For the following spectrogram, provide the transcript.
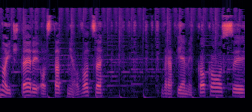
No i cztery ostatnie owoce. Drapiemy kokosy.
